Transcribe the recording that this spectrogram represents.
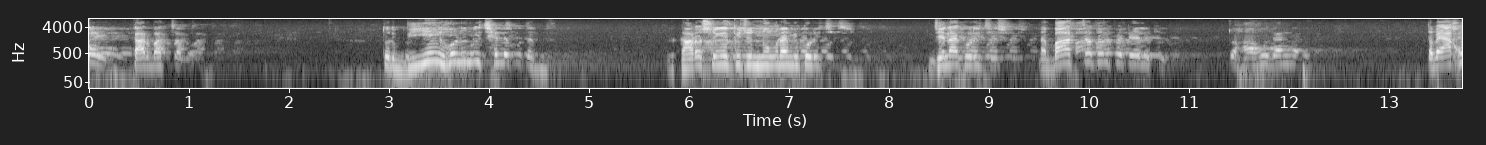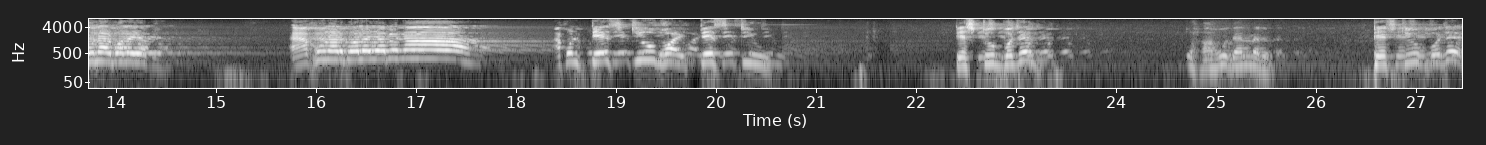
এই, কার বাচ্চা তোর বিয়েই হলুনি ছেলে কোথায়? কারোর সঙ্গে কিছু নোংরামি করেছিস জেনা করেছিস না বাচ্চা তোর পেটে এলে কি? তো হাহু দেন না। তবে এখন আর বলা যাবে এখন আর বলা যাবে না। এখন টেস্ট টিউব হয় টেস্ট টিউব টেস্ট টিউব বোঝেন? তো হাহু দেন না টেস্ট টিউব বোঝেন?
